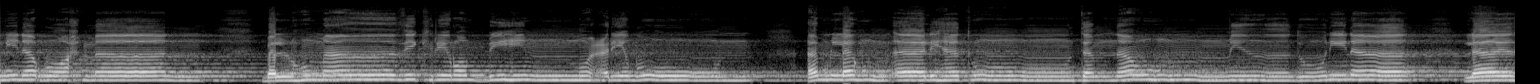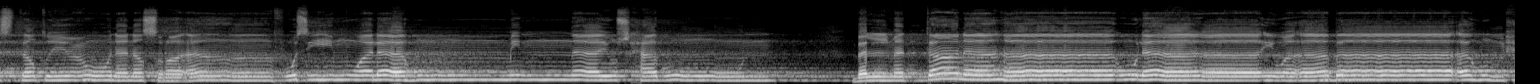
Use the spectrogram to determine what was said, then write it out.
من الرحمن بل هم عن ذكر ربهم معرضون. أم لهم آلهة تمنعهم من دوننا؟ لا يستطيعون نصر أنفسهم ولا هم منا يصحبون. بل متعنا هؤلاء وآباءهم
